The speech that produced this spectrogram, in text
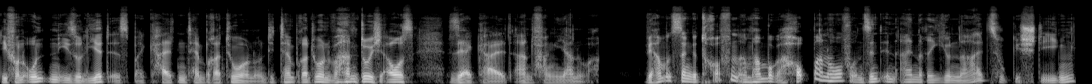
die von unten isoliert ist bei kalten Temperaturen. Und die Temperaturen waren durchaus sehr kalt Anfang Jahr. Januar. Wir haben uns dann getroffen am Hamburger Hauptbahnhof und sind in einen Regionalzug gestiegen,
